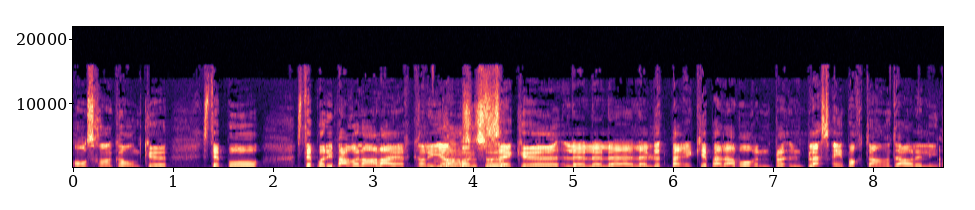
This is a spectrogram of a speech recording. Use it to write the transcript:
on se rend compte que c'était pas. C'était pas des paroles en l'air quand les Young Bucks disaient que le- le- la, la lutte par équipe allait avoir une, pla- une place importante à All Elite.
